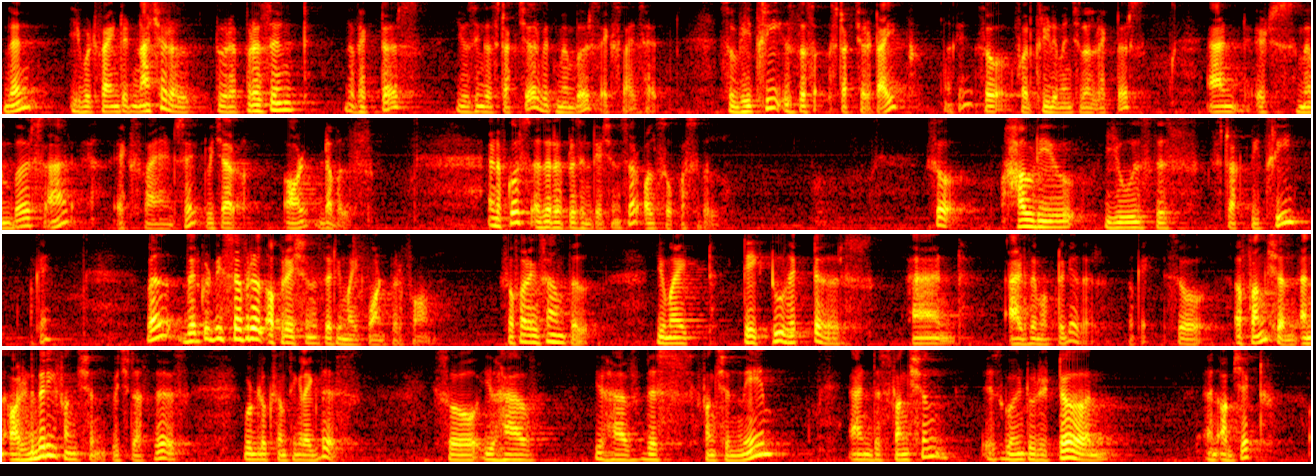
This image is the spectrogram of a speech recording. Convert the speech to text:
then you would find it natural to represent the vectors using a structure with members x, y, z. So V3 is the structure type okay, so for 3 dimensional vectors and its members are x, y and z which are all doubles. And of course other representations are also possible. So how do you use this struct V3? Okay. Well there could be several operations that you might want to perform. So for example you might take two vectors and add them up together. Okay. So a function an ordinary function which does this would look something like this. So you have you have this function name and this function is going to return an object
